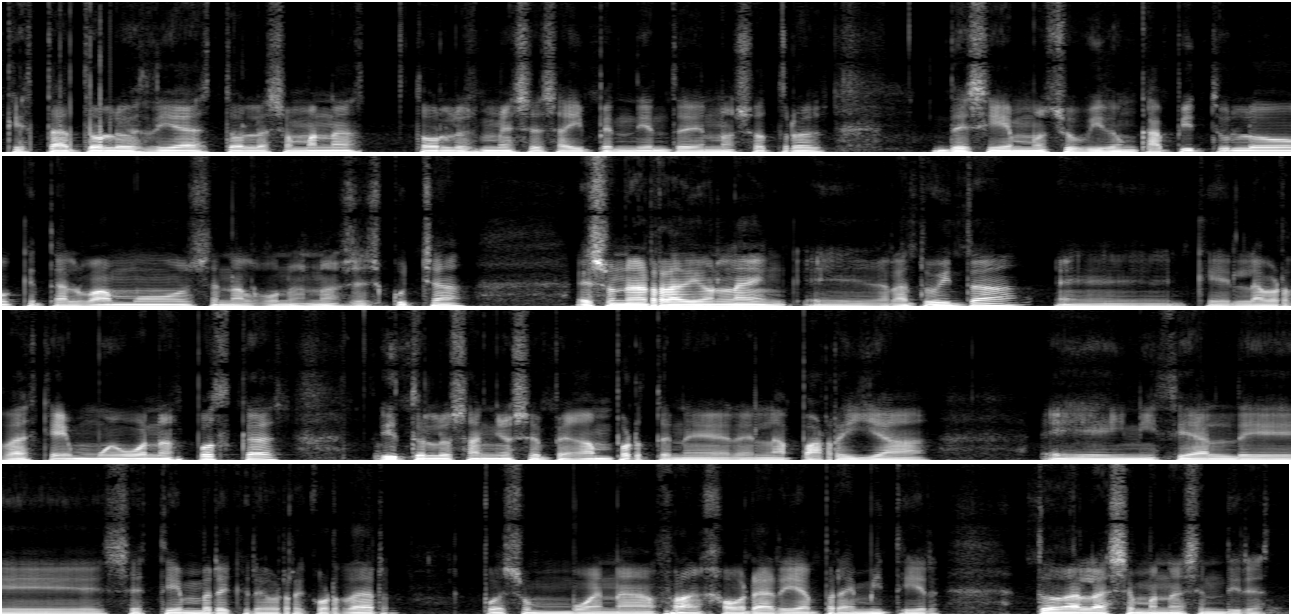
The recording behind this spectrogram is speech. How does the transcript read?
que está todos los días, todas las semanas, todos los meses ahí pendiente de nosotros, de si hemos subido un capítulo, qué tal vamos, en algunos nos escucha. Es una radio online eh, gratuita, eh, que la verdad es que hay muy buenos podcasts y todos los años se pegan por tener en la parrilla eh, inicial de septiembre, creo recordar, pues una buena franja horaria para emitir todas las semanas en directo.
